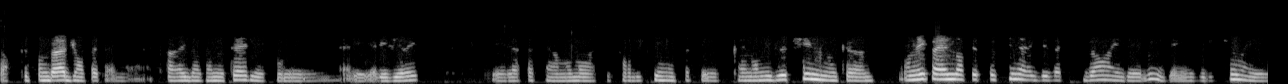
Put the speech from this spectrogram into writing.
parce que son badge, en fait, elle, travaille dans un hôtel et elle, est, est virée. Et là, ça, c'est un moment assez fort du film. Ça, c'est quand même en milieu de film. Donc, euh, on est quand même dans cette routine avec des accidents et des, oui, il y a une évolution et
